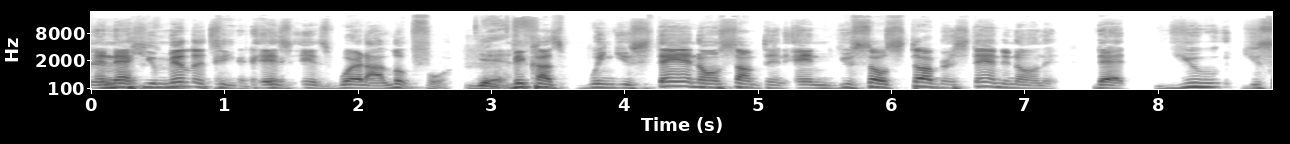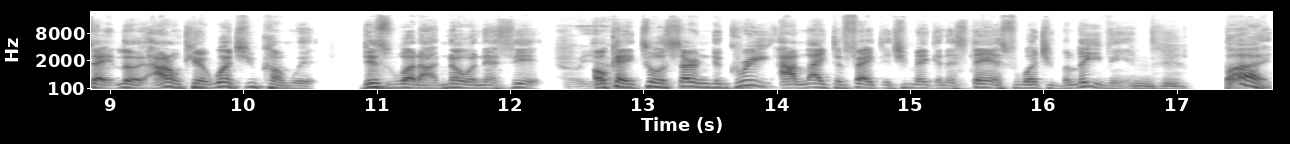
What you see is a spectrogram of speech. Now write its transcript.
And that humility is is what I look for. Yeah. Because when you stand on something and you're so stubborn standing on it that you you say, look, I don't care what you come with. This is what I know, and that's it. Oh, yeah. Okay, to a certain degree, I like the fact that you're making a stance for what you believe in. Mhm. But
